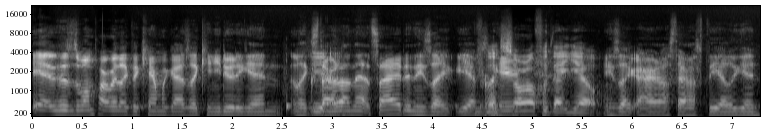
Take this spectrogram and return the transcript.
Yeah, there's one part where like the camera guy's like, "Can you do it again? Like start Yeah. on that side?" And he's like, "Yeah." He's like, here. start off with that yell, He's like, all right, I'll start off with the yell again.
